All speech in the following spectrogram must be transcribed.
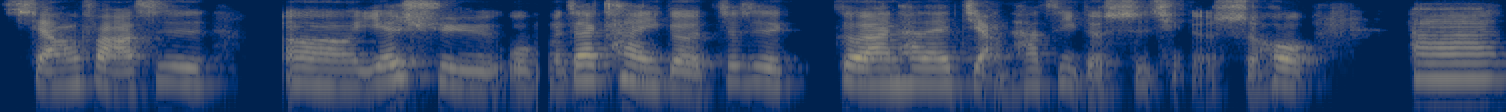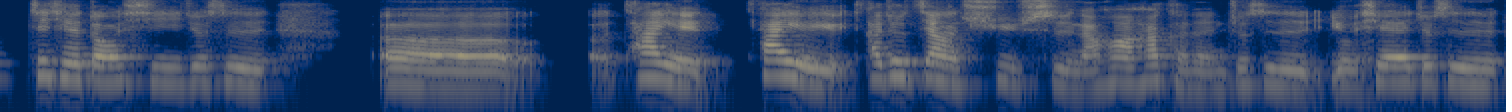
想法是，呃，也许我们在看一个就是个案，他在讲他自己的事情的时候。他这些东西就是，呃呃，他也他也他就这样叙事，然后他可能就是有些就是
